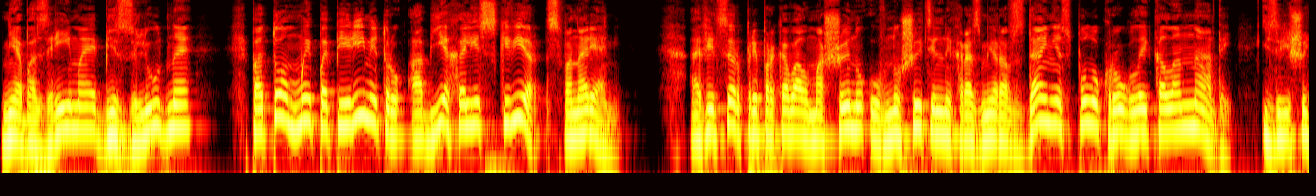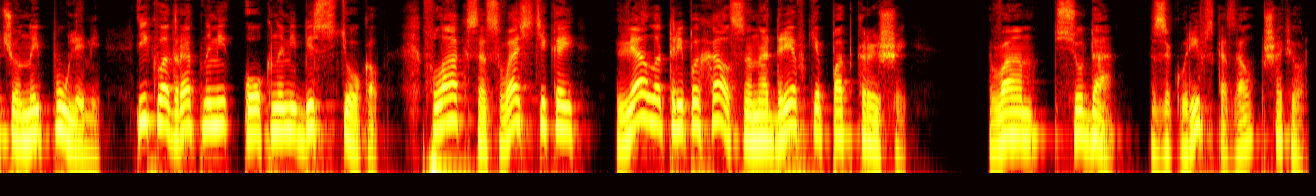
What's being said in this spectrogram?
необозримая, безлюдная. Потом мы по периметру объехали сквер с фонарями. Офицер припарковал машину у внушительных размеров здания с полукруглой колоннадой, изрешеченной пулями, и квадратными окнами без стекол. Флаг со свастикой вяло трепыхался на древке под крышей. «Вам сюда», — закурив, сказал шофер.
